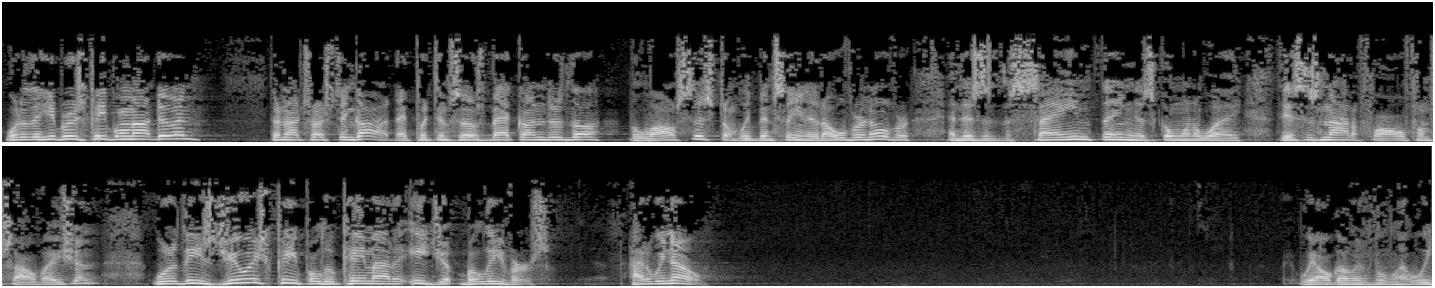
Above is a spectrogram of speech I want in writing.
What are the Hebrews people not doing? They're not trusting God. They put themselves back under the, the law system. We've been seeing it over and over. And this is the same thing that's going away. This is not a fall from salvation. Were these Jewish people who came out of Egypt believers? How do we know? We all go, well, we,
